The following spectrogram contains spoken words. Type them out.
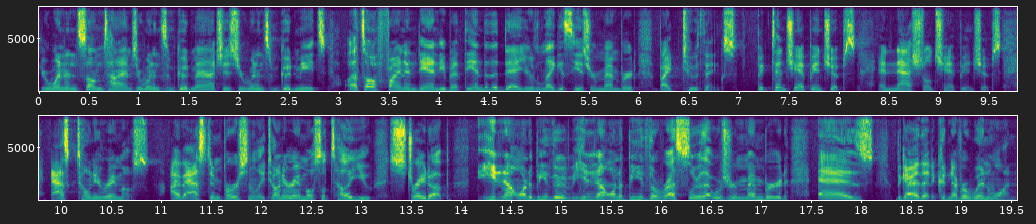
you're winning sometimes, you're winning some good matches, you're winning some good meets. Well, that's all fine and dandy, but at the end of the day, your legacy is remembered by two things Big Ten championships and national championships. Ask Tony Ramos. I've asked him personally. Tony Ramos will tell you straight up. He did not want to be the he did not want to be the wrestler that was remembered as the guy that could never win one.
